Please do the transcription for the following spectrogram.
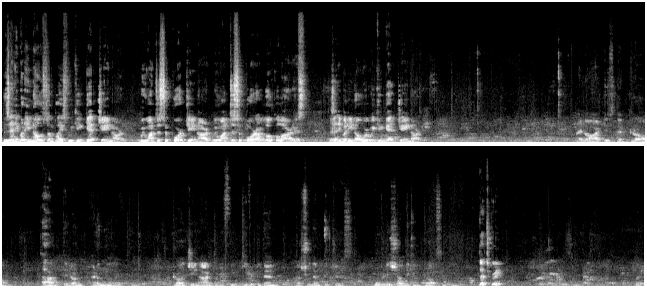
Does anybody know someplace we can get Jain art? We want to support Jain art. We want to support our local artists. Does anybody know where we can get Jain art? I know artists that draw. Uh-huh. They don't. I don't know if they draw Jain art, but if we give it to them or show them pictures, I'm pretty sure they can draw something. That's great. But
